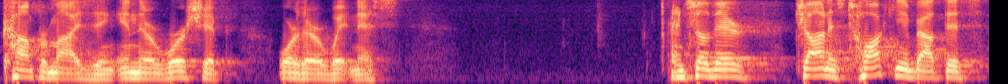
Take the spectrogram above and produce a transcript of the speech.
compromising in their worship or their witness. And so there, John is talking about this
